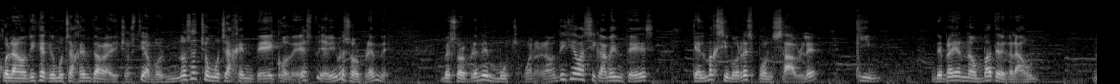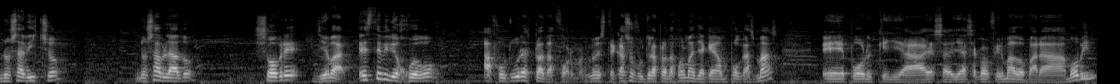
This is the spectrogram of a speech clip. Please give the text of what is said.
con la noticia que mucha gente habrá dicho, hostia, pues no se ha hecho mucha gente eco de esto y a mí me sorprende. Me sorprende mucho. Bueno, la noticia básicamente es que el máximo responsable, Kim, de PlayerUnknown Battleground, nos ha dicho, nos ha hablado sobre llevar este videojuego a futuras plataformas. ¿no? En este caso, futuras plataformas ya quedan pocas más, eh, porque ya, ya se ha confirmado para móvil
